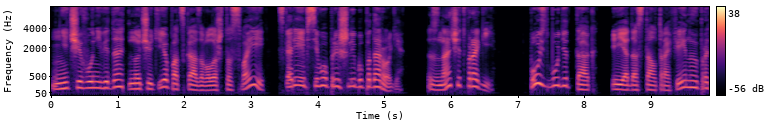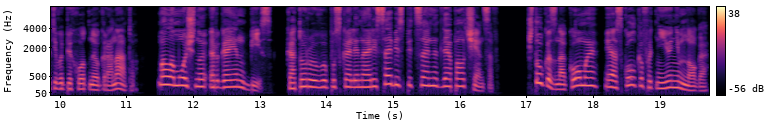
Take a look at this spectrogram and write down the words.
Ничего не видать, но чутье подсказывало, что свои, скорее всего, пришли бы по дороге. Значит, враги. Пусть будет так, и я достал трофейную противопехотную гранату, маломощную РГН БИС, которую выпускали на Арисабе специально для ополченцев. Штука знакомая, и осколков от нее немного.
